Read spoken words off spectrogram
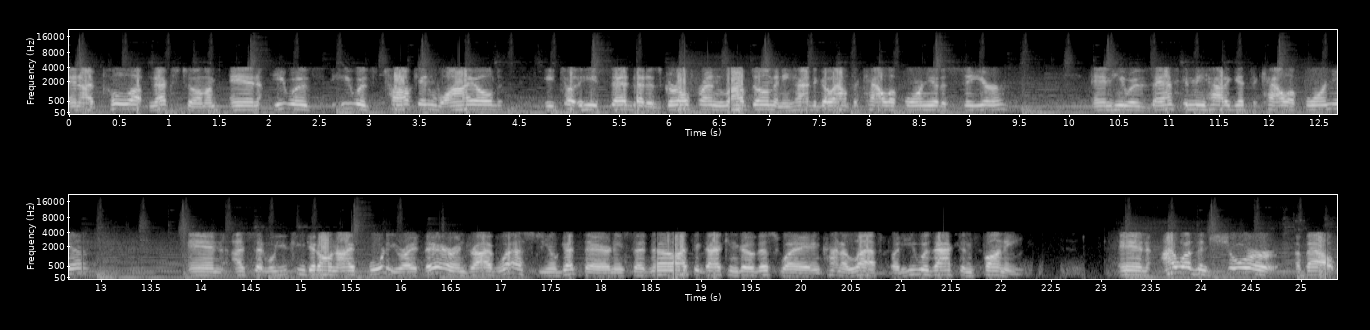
And I pull up next to him, and he was he was talking wild. He to, he said that his girlfriend loved him, and he had to go out to California to see her. And he was asking me how to get to California. And I said, Well, you can get on I 40 right there and drive west, and you'll get there. And he said, No, I think I can go this way, and kind of left. But he was acting funny. And I wasn't sure about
